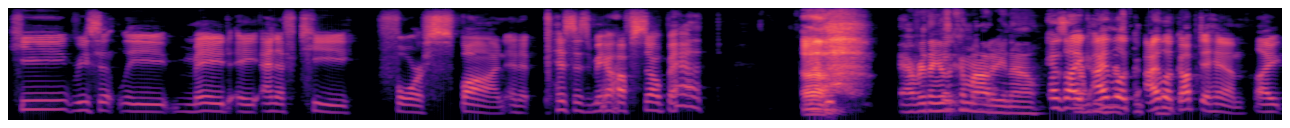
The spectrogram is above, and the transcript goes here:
he recently made a NFT for Spawn, and it pisses me off so bad. Uh, Everything is a commodity now. Because like Everything I look, I look up to him. Like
